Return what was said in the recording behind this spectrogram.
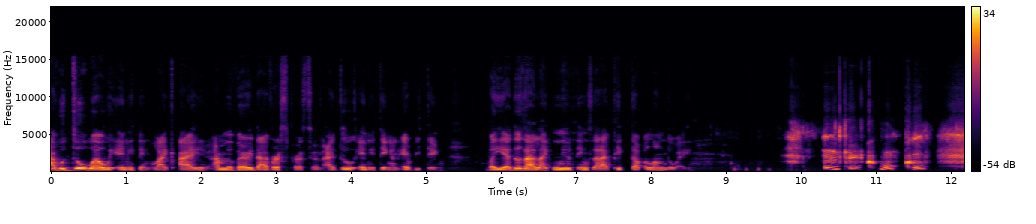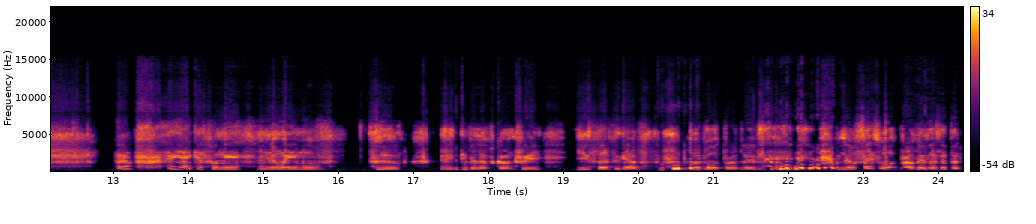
I would do well with anything. Like I I'm a very diverse person. I do anything and everything. But yeah, those are like new things that I picked up along the way. Okay, cool, cool. Um, yeah, I guess for me, you know, when you move to the developed country, you start to have third world problems. no, first world problems. I said third.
